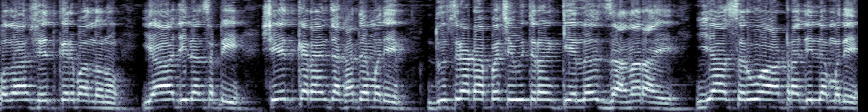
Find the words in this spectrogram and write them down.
बघा शेतकरी बांधवांनो या जिल्ह्यांसाठी शेतकऱ्यांच्या खात्यामध्ये दुसऱ्या टप्प्याचे वितरण केलं जाणार आहे. या सर्व अठरा जिल्ह्यामध्ये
